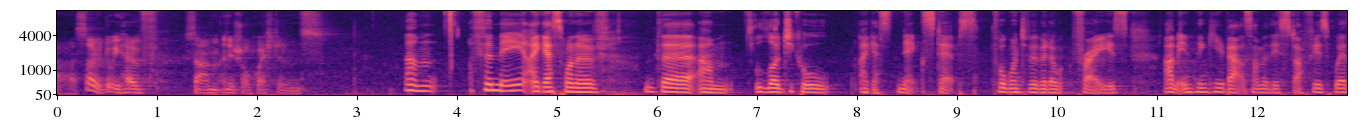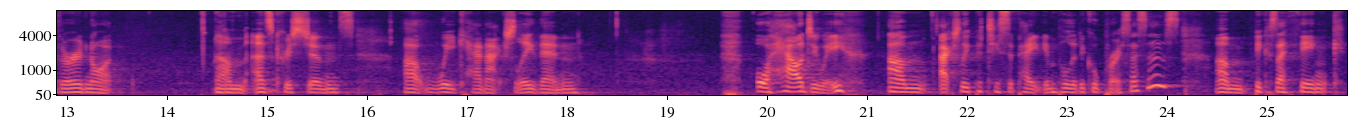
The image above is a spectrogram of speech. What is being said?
Uh, so, do we have some initial questions? Um, for me, I guess one of the um, logical, I guess, next steps, for want of a better phrase, um, in thinking about some of this stuff is whether or not, um, as Christians, uh, we can actually then or how do we um, actually participate in political processes? Um, because I think,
